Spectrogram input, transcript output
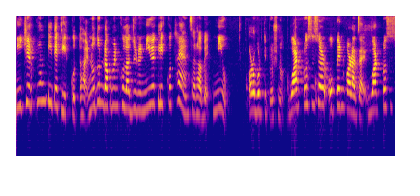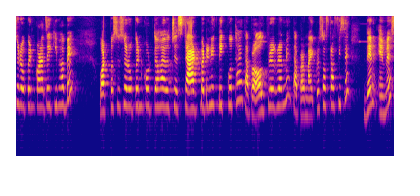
নিচের কোনটিতে ক্লিক করতে হয়? নতুন ডকুমেন্ট খোলার জন্য নিউ এ ক্লিক করতে হয় অ্যান্সার হবে নিউ পরবর্তী প্রশ্ন ওয়ার্ড প্রসেসর ওপেন করা যায়। ওয়ার্ড প্রসেসর ওপেন করা যায় কীভাবে? ওয়ার্ড প্রসেসর ওপেন করতে হয় হচ্ছে স্টার্ট বাটনে ক্লিক কোথায়, তারপর অল প্রোগ্রামে তারপর মাইক্রোসফট অফিসে দেন এমএস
